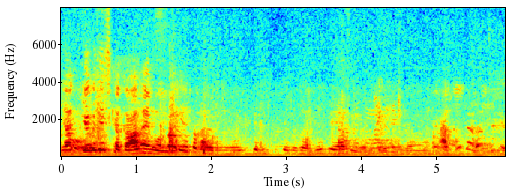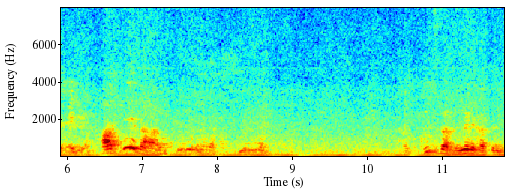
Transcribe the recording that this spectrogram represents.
薬局でしか買わないもん。ねスタジオとかも売ってるけどさ、全然安いの、上で買ってる。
